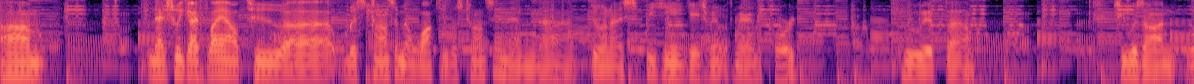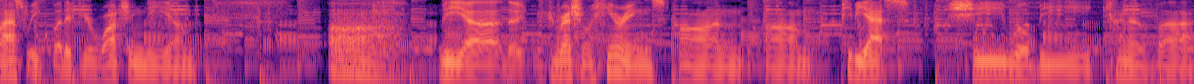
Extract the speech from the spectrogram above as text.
Um, next week, I fly out to uh, Wisconsin, Milwaukee, Wisconsin, and uh, doing a speaking engagement with Mary McCord, who, if uh, she was on last week, but if you're watching the um, oh, the, uh, the, the congressional hearings on um, PBS, she will be kind of uh,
